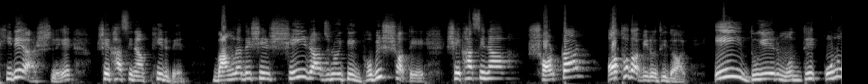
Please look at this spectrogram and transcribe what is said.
ফিরে আসলে শেখ হাসিনা ফিরবেন। বাংলাদেশের সেই রাজনৈতিক ভবিষ্যতে শেখ হাসিনা সরকার অথবা বিরোধী দল। এই দুইয়ের মধ্যে কোনো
